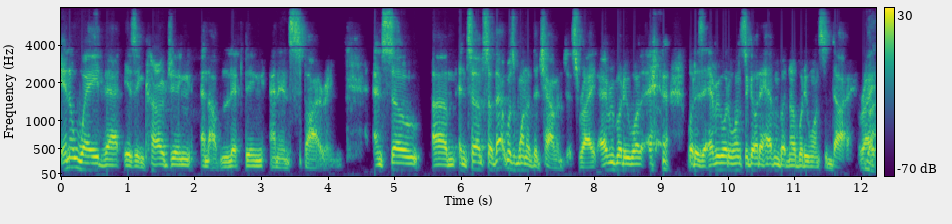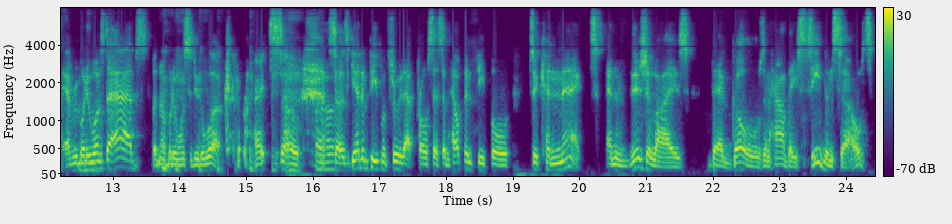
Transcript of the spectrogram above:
in a way that is encouraging and uplifting and inspiring. And so, um, in terms, so that was one of the challenges, right? Everybody want, what is it? Everybody wants to go to heaven, but nobody wants to die, right? right. Everybody mm-hmm. wants to abs, but nobody wants to do the work, right? So, uh-huh. so it's getting people through that process and helping people to connect and visualize their goals and how they see themselves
